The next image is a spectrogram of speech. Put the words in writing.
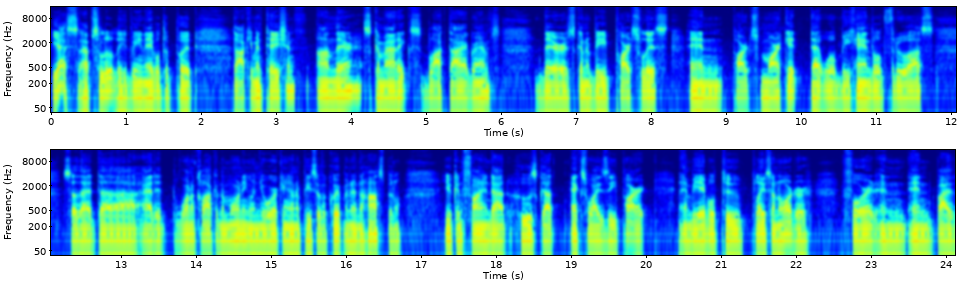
Yes, absolutely. Being able to put documentation on there, schematics, block diagrams. There's going to be parts list and parts market that will be handled through us so that uh, at one o'clock in the morning when you're working on a piece of equipment in a hospital, you can find out who's got XYZ part and be able to place an order for it and, and by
